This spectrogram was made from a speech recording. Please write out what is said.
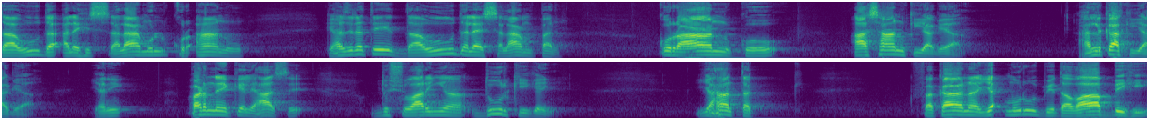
داود علیہ السلام القرآن، کہ حضرت داود علیہ السلام پر قرآن کو آسان کیا گیا، ہلکا کیا گیا یعنی پڑھنے کے لحاظ سے دشواریاں دور کی گئیں۔ یہاں تک فقانہ یمرو بدواب بھی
